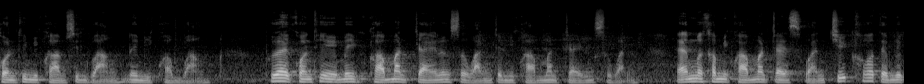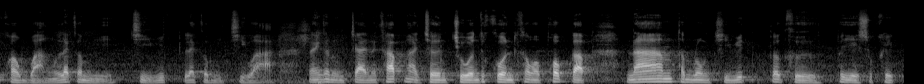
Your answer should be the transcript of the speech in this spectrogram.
คนที่มีความสิ้นหวังได้มีความหวัง พื่อให้คนที่ไม่มีความมั่นใจเรื่องสวรรค์จะมีความมั่นใจเรื่องสวรรค์ และเมื่อเขามีความมั่นใจสวรรค์ชีวิตเขาเต็มด้วยความหวังและก็มีชีวิตและก็มีชีวานั้นก็หนุนใจนะครับเชิญชวนทุกคนเข้ามาพบกับน้ำทำรงชีวิตก็คือพระเยซูคริสต์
